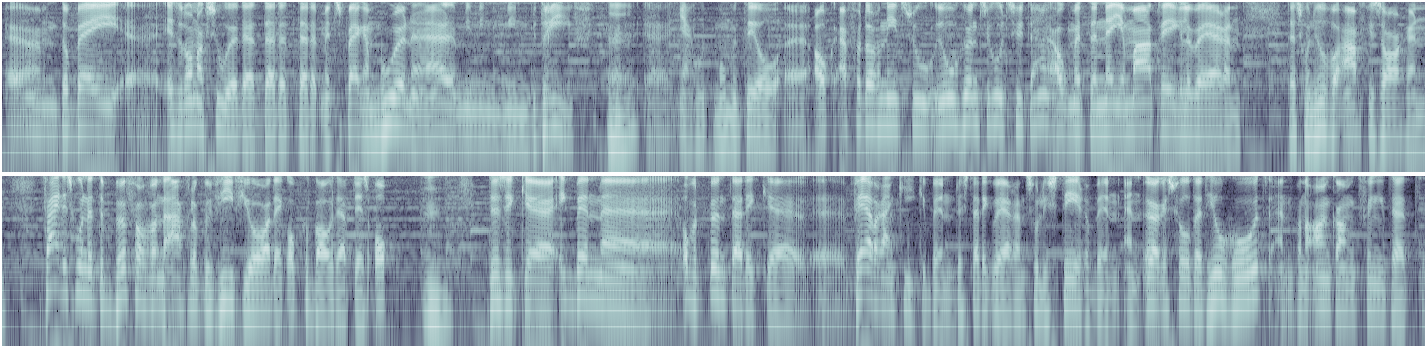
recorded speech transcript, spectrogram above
Ehm, daarbij eh, is het ook nog zo dat, dat, het, dat het met spek en boeren, hè, mijn, mijn, mijn bedrijf, eh, Mhm. eh, ja goed, momenteel eh, ook even er niet zo heel gunstig goed ziet. Hè? Ook met de nieuwe maatregelen weer. En dat is gewoon heel veel afgezag. En feit is gewoon dat de buffer van de afgelopen vijf jaar dat ik opgebouwd heb, is op. Mm. Dus ik, eh, ik ben eh, op het punt dat ik eh, verder aan het kijken ben. Dus dat ik weer aan het solliciteren ben. En ergens voelt dat heel goed. En van de andere kant vind ik dat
